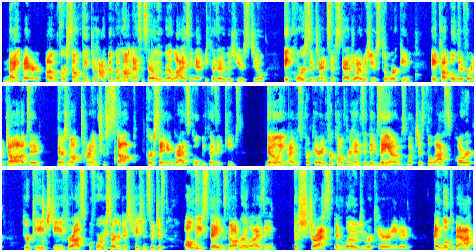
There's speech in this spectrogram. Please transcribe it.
nightmare um, for something to happen, but not necessarily realizing it because I was used to a course intensive schedule. I was used to working a couple different jobs, and there's not time to stop per se in grad school because it keeps going. I was preparing for comprehensive exams, which is the last part of your PhD for us before you start your dissertation. So just all these things, not realizing the stress and load you were carrying. And I look back,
